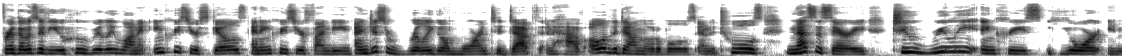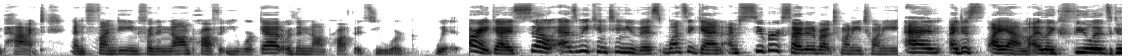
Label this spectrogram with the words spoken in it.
for those of you who really want to increase your skills and increase your funding and just really go more into depth and have all of the downloadables and the tools necessary to really increase your impact and funding for the nonprofit you work at or the nonprofits you work with. All right, guys. So as we continue this, once again, I'm super excited about 2020, and I just I am. I like feel it's to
